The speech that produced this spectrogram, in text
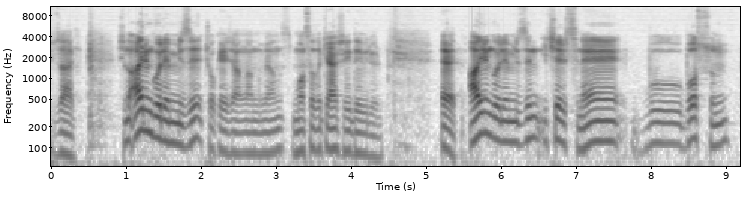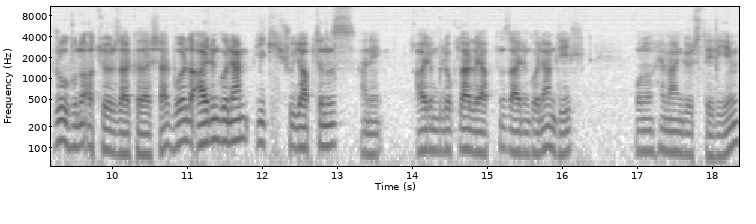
Güzel. Şimdi Iron Golem'imizi çok heyecanlandım yalnız. Masadaki her şeyi deviriyorum. Evet, Iron Golem'imizin içerisine bu boss'un ruhunu atıyoruz arkadaşlar. Bu arada Iron Golem ilk şu yaptığınız hani Iron bloklarla yaptığınız Iron Golem değil. Onu hemen göstereyim.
